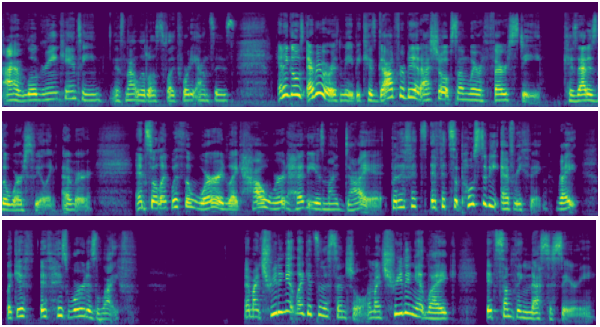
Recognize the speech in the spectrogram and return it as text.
I have a little green canteen. It's not little, it's like 40 ounces. And it goes everywhere with me because God forbid I show up somewhere thirsty because that is the worst feeling ever. And so like with the word, like how word heavy is my diet? But if it's if it's supposed to be everything, right? Like if if his word is life, am I treating it like it's an essential? Am I treating it like it's something necessary?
